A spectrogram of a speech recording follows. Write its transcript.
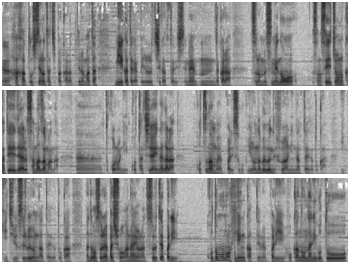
うん、母としての立場からっていうのはまた見え方がやっぱいろいろ違ったりしてね、うん、だからその娘のその成長の過程であるさまざまな、うん、ところにこう立ち会いながらこう妻もやっぱりすごくいろんな部分で不安になったりだとか一喜一憂する部分があったりだとか、まあ、でもそれはやっぱりしょうがないよなって。それってやっぱり子供の変化っていうのはやっぱり他の何事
